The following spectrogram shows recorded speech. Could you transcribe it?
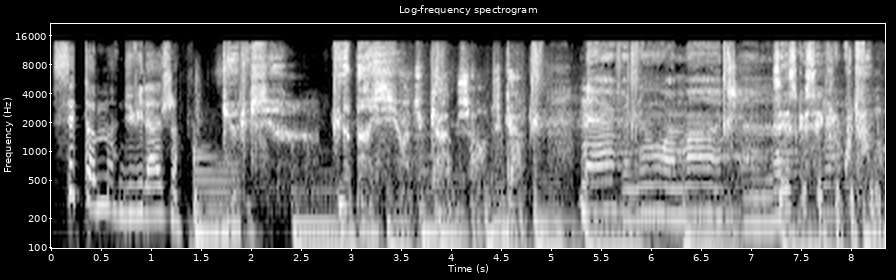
cet homme du village. Dieu du ciel, une apparition. Du calme, Charles, du calme. Savez ce que c'est que le coup de foudre?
